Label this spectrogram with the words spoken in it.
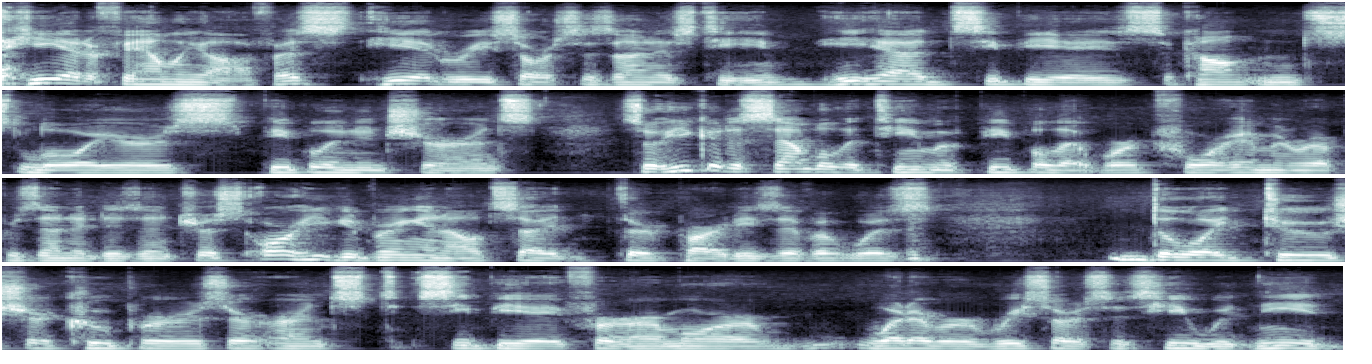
he had a family office. He had resources on his team. He had CPAs, accountants, lawyers, people in insurance. So he could assemble a team of people that worked for him and represented his interests, or he could bring in outside third parties if it was Deloitte Touche or Coopers or Ernst CPA firm or whatever resources he would need.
